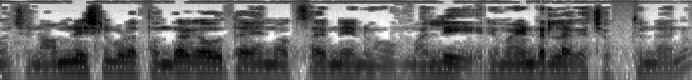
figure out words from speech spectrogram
కొంచెం నామినేషన్ కూడా తొందరగా అవుతాయని ఒకసారి నేను మళ్ళీ రిమైండర్ లాగా చెప్తున్నాను.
